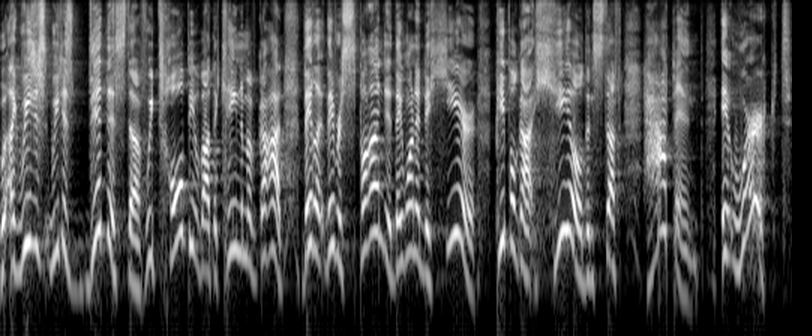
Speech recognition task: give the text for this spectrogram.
like we just we just did this stuff. We told people about the kingdom of god. They they responded. They wanted to hear. People got healed and stuff happened. It worked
